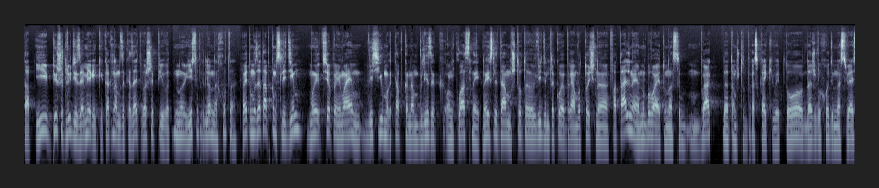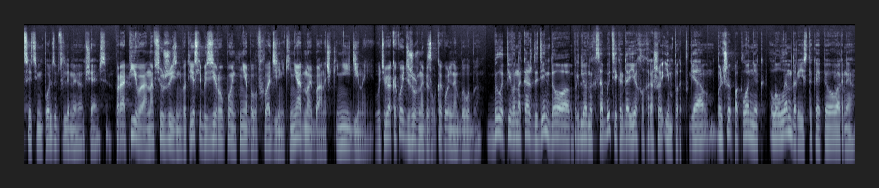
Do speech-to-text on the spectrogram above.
OneTap. И пишут люди из Америки, как нам заказать ваше пиво. Ну, есть определенная охота. Поэтому за тапком следим, мы все понимаем, весь юмор тапка нам близок, он классный. Но если там что-то видим такое прям вот точно фатальное, ну, бывает у нас и брак, да, там что-то проскакивает, то даже выходим на связь с этими пользователями, общаемся. Про пиво на всю жизнь. Вот если бы Zero Point не было в холодильнике, ни одной баночки, ни единой, у тебя какое дежурное безалкогольное было бы? Было пиво на каждый день до определенных событий, когда ехал хорошо импорт. Я большой поклонник Lowlander, есть такая пивоварня,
